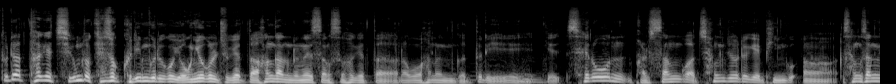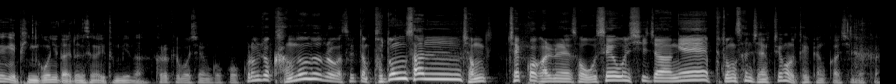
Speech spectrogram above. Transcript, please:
뚜렷하게 지금도 계속 그림 그리고 용역을 주겠다, 한강 르네상스 하겠다라고 하는 것들이 음. 새로운 발상과 창조력의 빈곤, 어, 상상력의 빈곤이다 이런 생각이 듭니다. 그렇게 보시는 거고. 그럼 좀 강론으로 들어가서 일단 부동산 정책과 관련해서 오세훈 시장의 부동산 정책을 어떻게 평가하십니까?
